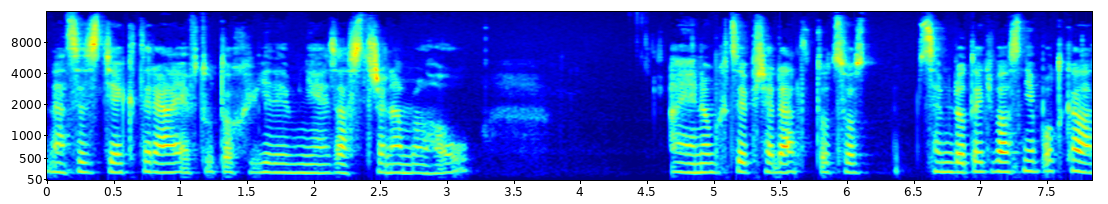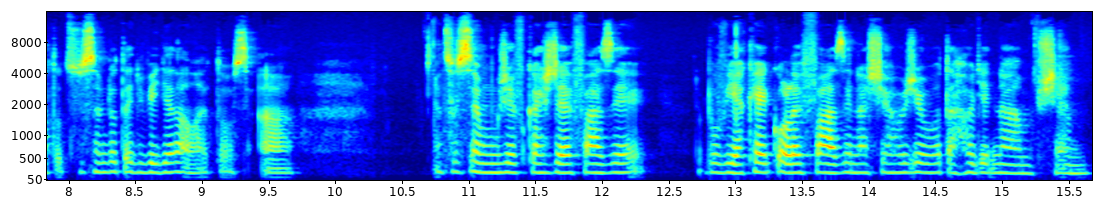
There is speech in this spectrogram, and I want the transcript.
na cestě, která je v tuto chvíli mě zastřena mlhou. A jenom chci předat to, co jsem doteď vlastně potkala, to, co jsem doteď viděla letos a co se může v každé fázi nebo v jakékoliv fázi našeho života hodit nám všem.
